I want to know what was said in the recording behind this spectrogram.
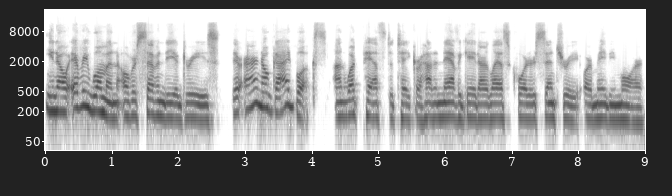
You know, every woman over 70 agrees there are no guidebooks on what paths to take or how to navigate our last quarter century or maybe more.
